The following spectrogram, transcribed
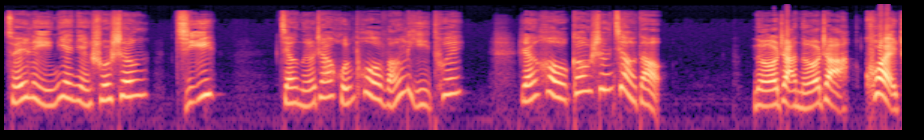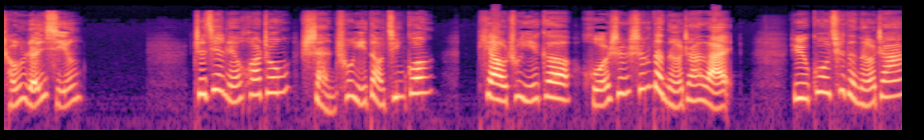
嘴里念念说声“急”，将哪吒魂魄往里一推，然后高声叫道：“哪吒哪吒，快成人形！”只见莲花中闪出一道金光，跳出一个活生生的哪吒来，与过去的哪吒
